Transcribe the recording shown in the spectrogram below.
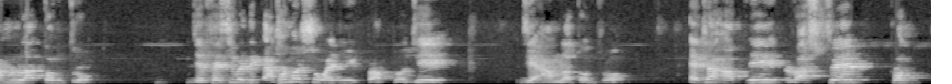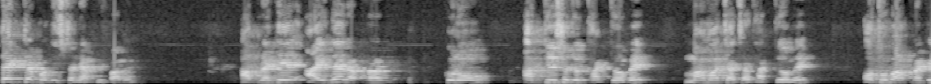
আমলাতন্ত্র, যে ফেসিবাদী কাঠামোর সময় নিয়োগপ্রাপ্ত যে যে আমলাতন্ত্র, এটা আপনি রাষ্ট্রের প্রত্যেকটা প্রতিষ্ঠানে আপনি পাবেন। আপনাকে আইদার আপনার কোনো আত্মীয় স্বজন থাকতে হবে, মামা চাচা থাকতে হবে, অথবা আপনাকে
